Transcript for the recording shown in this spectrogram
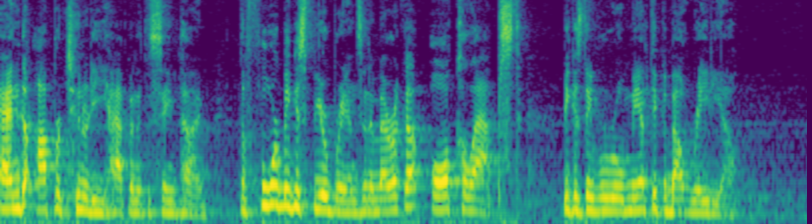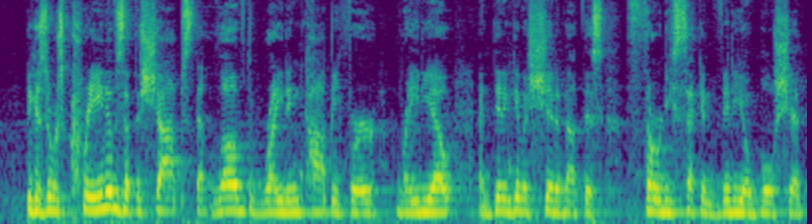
and opportunity happen at the same time. The four biggest beer brands in America all collapsed because they were romantic about radio. Because there was creatives at the shops that loved writing copy for radio and didn't give a shit about this 30 second video bullshit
